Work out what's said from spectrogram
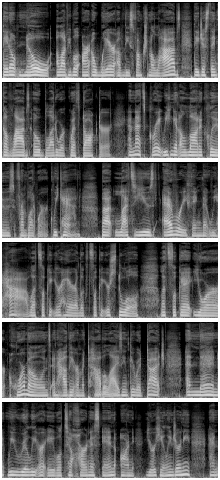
they don't know. A lot of people aren't aware of these functional labs. They just think of labs, oh, blood work with doctor. And that's great. We can get a lot of clues from blood work. We can. But let's use everything that we have. Let's look at your hair. Let's look at your stool. Let's look at your hormones and how they are metabolizing through a Dutch. And then we really are able to harness in on your healing journey and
